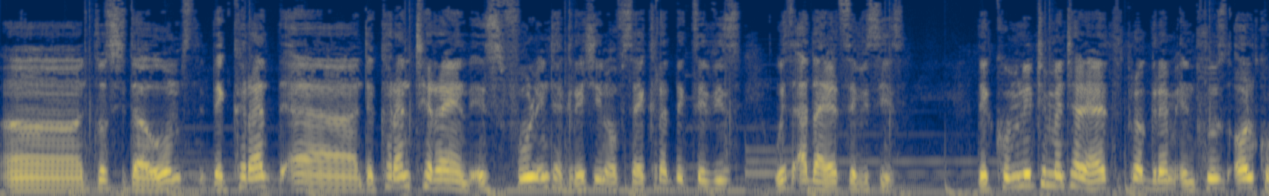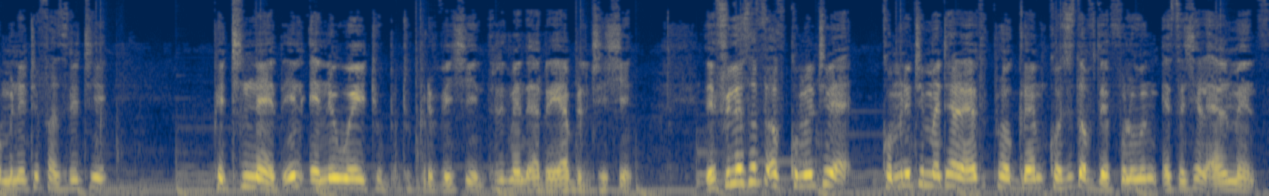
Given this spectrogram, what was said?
Uh, close to the homes, the current uh, the current trend is full integration of psychiatric service with other health services. The community mental health program includes all community facility pertinent in any way to, to prevention, treatment, and rehabilitation. The philosophy of community, community mental health program consists of the following essential elements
